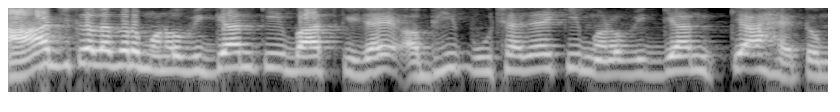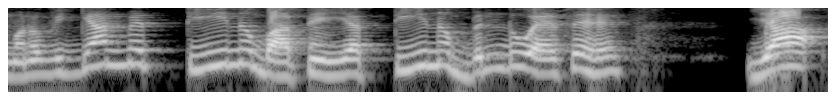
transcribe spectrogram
आजकल अगर मनोविज्ञान की बात की जाए, अभी पूछा जाए कि मनोविज्ञान क्या है तो मनोविज्ञान में तीन बातें या तीन बिंदु ऐसे हैं या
